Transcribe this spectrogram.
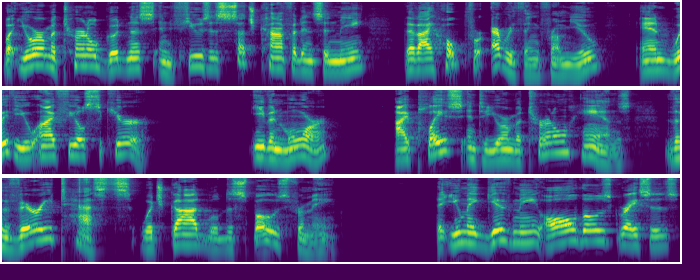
but your maternal goodness infuses such confidence in me that I hope for everything from you, and with you I feel secure. Even more, I place into your maternal hands the very tests which God will dispose for me, that you may give me all those graces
